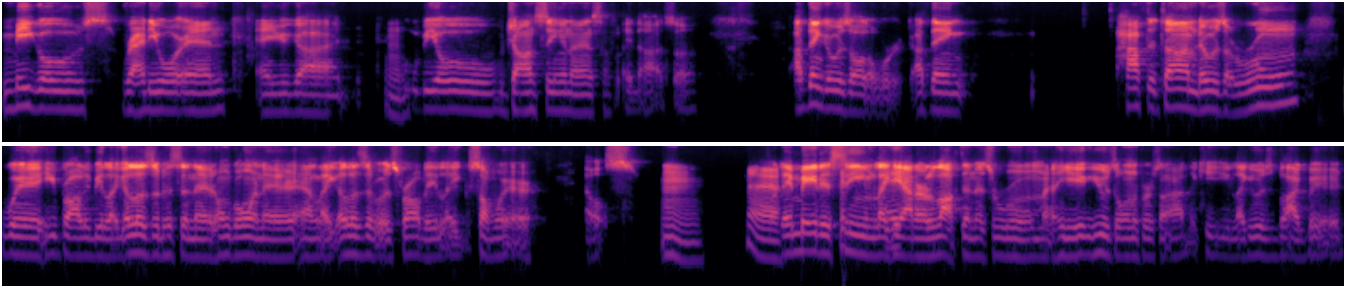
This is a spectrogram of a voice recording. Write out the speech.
Migos, Randy Orton, and you got Mm. Rubio, John Cena, and stuff like that. So I think it was all a work. I think half the time there was a room where he probably be like Elizabeth's in there, don't go in there, and like Elizabeth was probably like somewhere else. Mm. Yeah. They made it seem like he had her locked in this room, and he he was the only person that had the key. Like he was Blackbeard,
